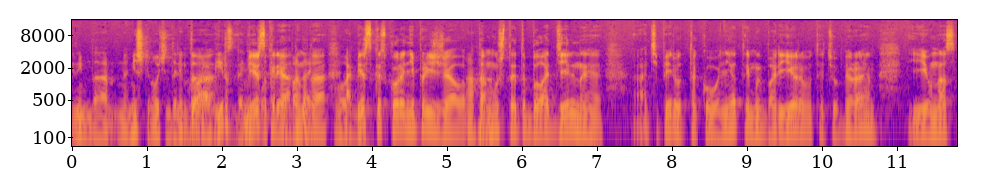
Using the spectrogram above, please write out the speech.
им до Мишкина очень далеко, да. а Бирск до Бирск вот рядом, да. Вот. А Бирска скоро не приезжала, ага. потому что это был отдельный а теперь вот такого нет, и мы барьеры вот эти убираем, и у нас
